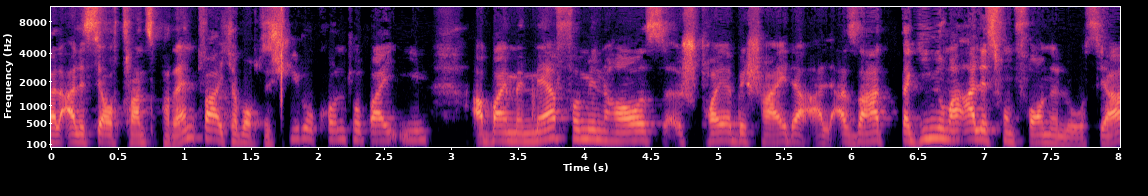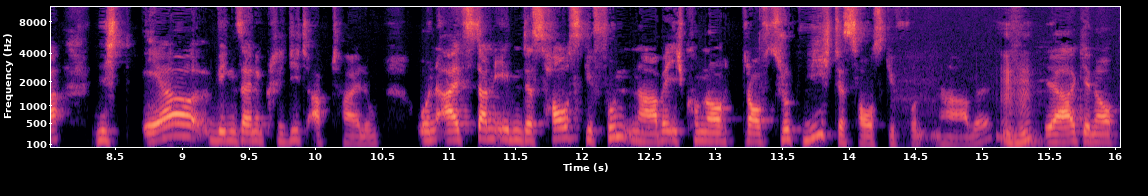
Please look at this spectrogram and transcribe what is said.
weil alles ja auch transparent war. Ich habe auch das Girokonto bei ihm. Aber bei meinem Mehrfamilienhaus, äh, Steuerbescheide, also da, hat, da ging nun mal alles von vorne los, ja. Nicht er wegen seiner Kreditabteilung. Und als dann eben das Haus gefunden habe, ich komme auch darauf zurück, wie ich das Haus gefunden habe. Mhm. Ja, genau.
